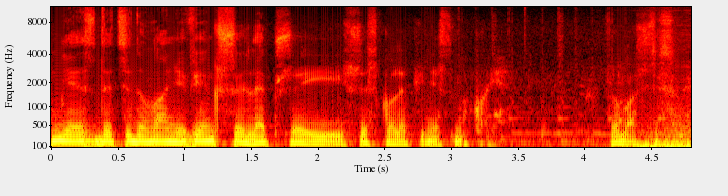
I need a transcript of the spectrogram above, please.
nie jest zdecydowanie większy, lepszy i wszystko lepiej nie smakuje. Zobaczcie sobie.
